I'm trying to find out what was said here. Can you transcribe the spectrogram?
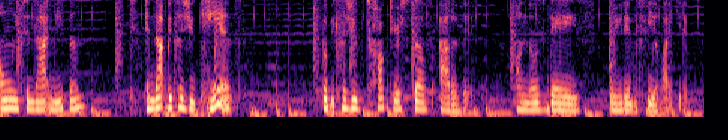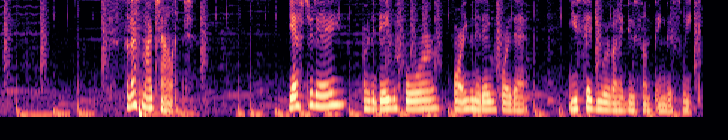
only to not meet them? And not because you can't, but because you've talked yourself out of it on those days where you didn't feel like it. So that's my challenge. Yesterday, or the day before, or even the day before that, you said you were going to do something this week.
